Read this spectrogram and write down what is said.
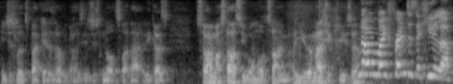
he just looks back at his other guys. He just nods like that, and he goes, "So I must ask you one more time: Are you a magic user? No, my friend is a healer.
